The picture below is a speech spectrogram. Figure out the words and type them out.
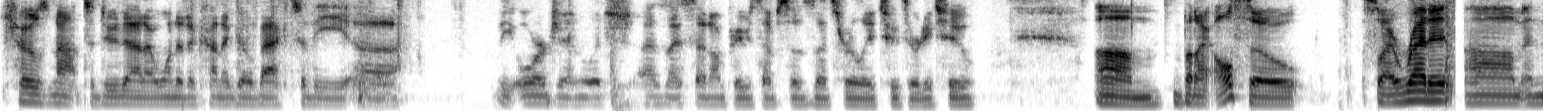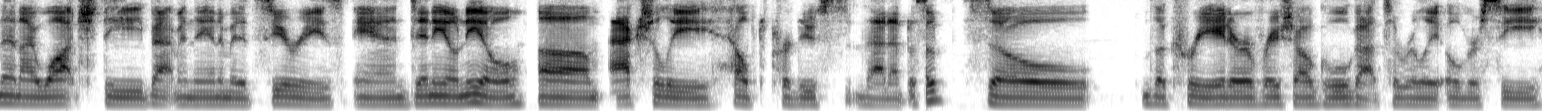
chose not to do that. I wanted to kind of go back to the uh, the origin, which, as I said on previous episodes, that's really 232. Um, but I also so I read it, um, and then I watched the Batman the Animated Series, and Denny O'Neil um, actually helped produce that episode. So the creator of Ra's al got to really oversee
